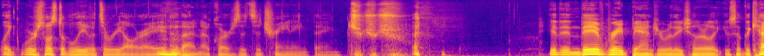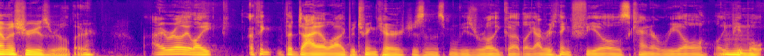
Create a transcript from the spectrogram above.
like we're supposed to believe it's a real, right? Mhm. And then of course it's a training thing. yeah, then they have great banter with each other. Like you said, the chemistry is real there. I really like I think the dialogue between characters in this movie is really good. Like everything feels kind of real. Like Mhm. people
